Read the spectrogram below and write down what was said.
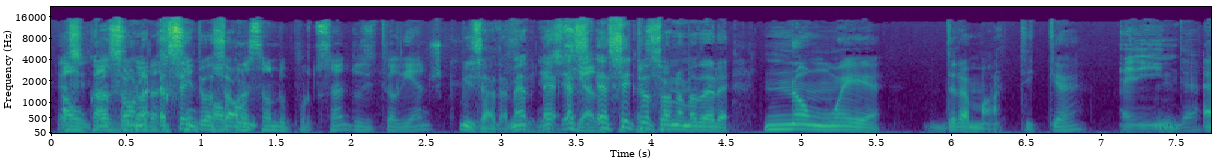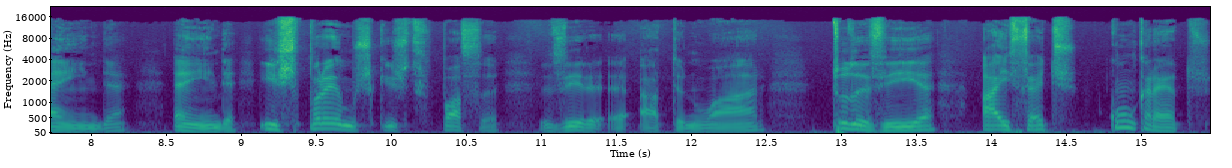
o caso situação- agora a situação- operação do Porto Santo, dos italianos. Que Exatamente. A- A, a situação na Madeira não é dramática. Ainda. Ainda, ainda. E esperemos que isto se possa vir a- a atenuar. Todavia, há efeitos concretos.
